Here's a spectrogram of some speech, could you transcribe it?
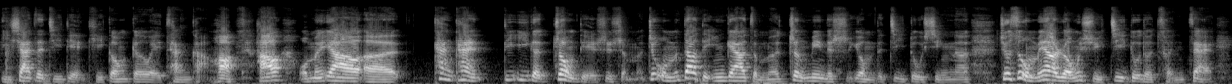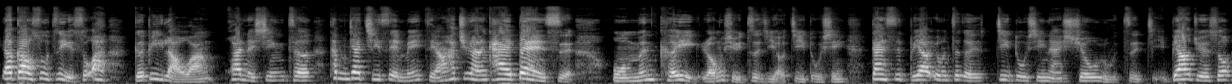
以下这几点提供各位参考哈。好，我们要呃看看。第一个重点是什么？就我们到底应该要怎么正面的使用我们的嫉妒心呢？就是我们要容许嫉妒的存在，要告诉自己说啊，隔壁老王换了新车，他们家其实也没怎样，他居然开 Benz，我们可以容许自己有嫉妒心，但是不要用这个嫉妒心来羞辱自己。不要觉得说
